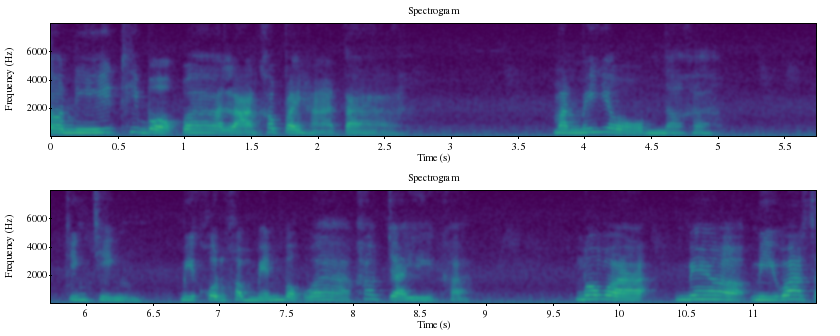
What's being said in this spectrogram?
ตอนนี้ที่บอกว่าหลานเข้าไปหาตา มันไม่ยอมนะคะ จริงๆ มีคนคอมเมนต์บอกว่าเข้าใจค่ะ เมื่อว่าแม่มีวาส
